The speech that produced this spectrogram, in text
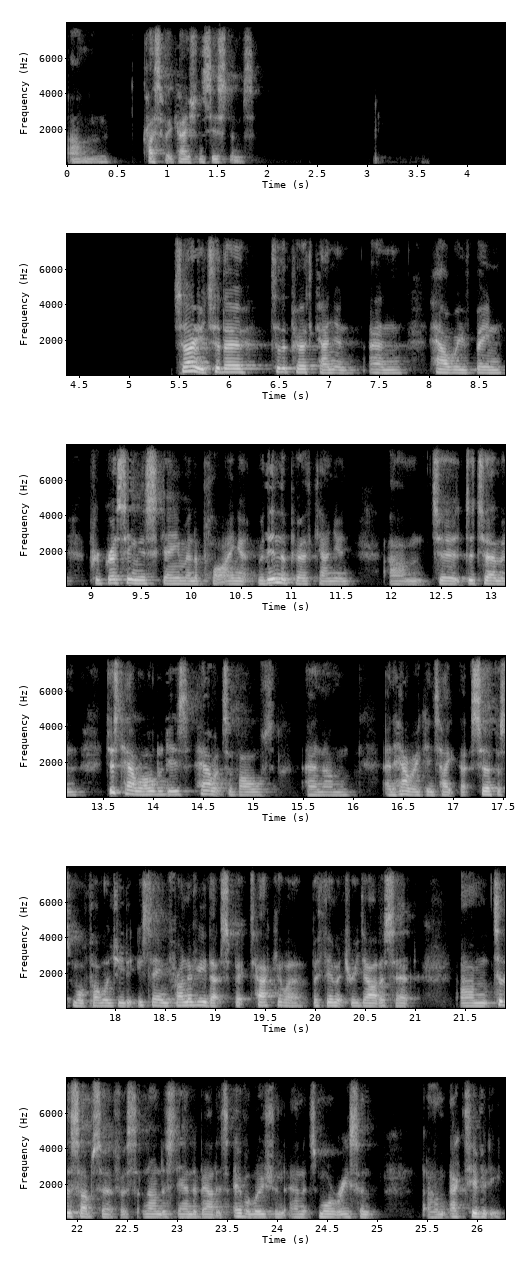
um, classification systems. So to the to the Perth Canyon and how we've been progressing this scheme and applying it within the Perth Canyon um, to determine just how old it is, how it's evolved, and um, and how we can take that surface morphology that you see in front of you, that spectacular bathymetry data set, um, to the subsurface and understand about its evolution and its more recent um, activity.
